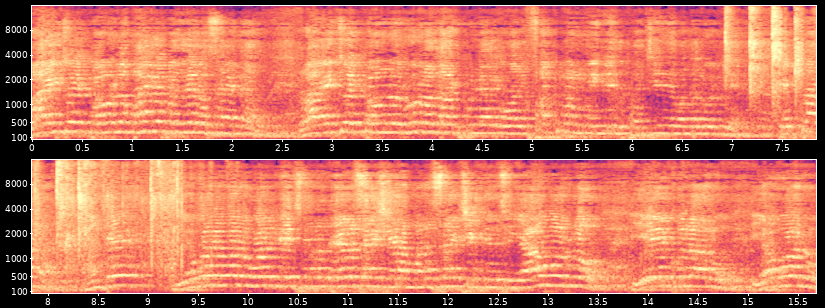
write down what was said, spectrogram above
రాయచోటి టౌన్ బాగా పదివేలు వస్తాయన్నారు. రాయచోటి టౌన్ మిగిలింది పద్దెనిమిది వందల ఓట్లే. చెప్పాను అంటే ఎవరెవరు ఓటు వేసినారో దేవసాక్షి మనసాక్షి తెలుసు? యా ఊర్లో ఏ కులాలు ఎవరు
